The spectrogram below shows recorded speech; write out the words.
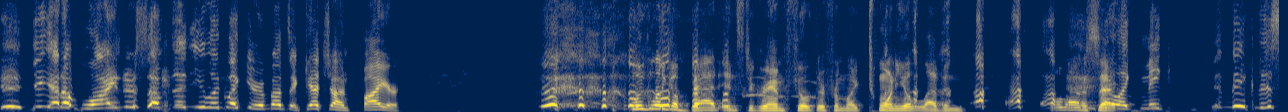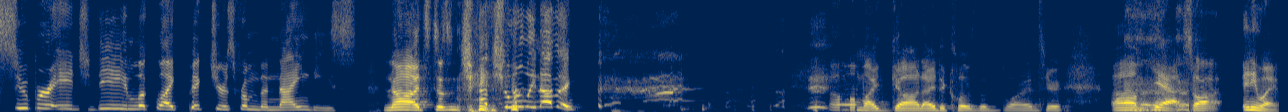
You got a blind or something? You look like you're about to catch on fire. Look like a bad Instagram filter from like 2011. Hold on a sec. You're like make make this super HD look like pictures from the 90s. no, it doesn't change. Absolutely nothing. oh my god, I had to close the blinds here. Um, yeah. So I, anyway,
